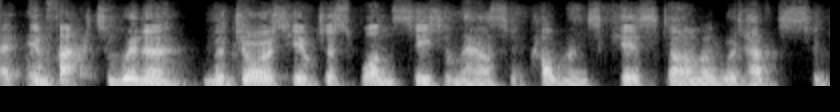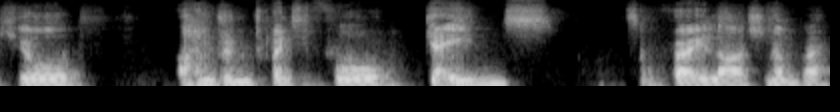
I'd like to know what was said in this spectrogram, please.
Uh, in fact, to win a majority of just one seat in the House of Commons, Keir Starmer would have to secure 124 gains. It's a very large number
